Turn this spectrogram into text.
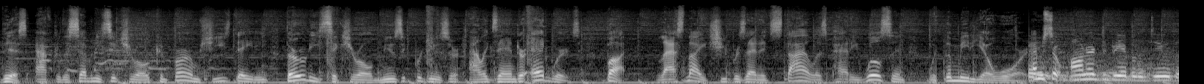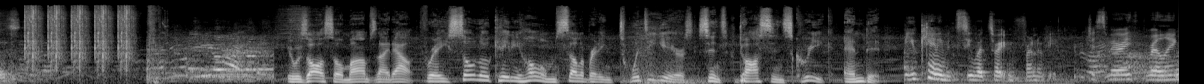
This after the 76 year old confirmed she's dating 36 year old music producer Alexander Edwards. But last night she presented stylist Patty Wilson with the Media Award. I'm so honored to be able to do this. It was also Mom's Night Out for a solo Katie Holmes celebrating 20 years since Dawson's Creek ended. You can't even see what's right in front of you. Just very thrilling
